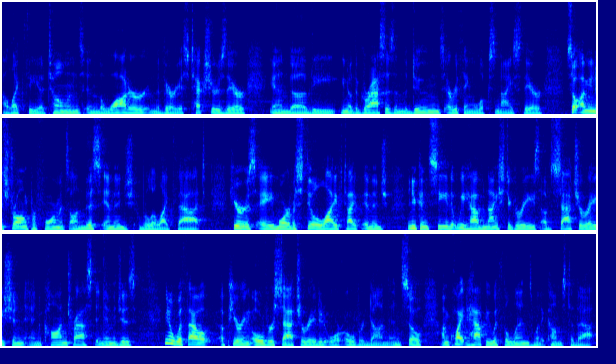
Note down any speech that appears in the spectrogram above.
I like the uh, tones in the water and the various textures there and uh, the, you know, the grasses and the dunes, everything looks nice there. So, I mean, a strong performance on this image, really like that. Here's a more of a still life type image, and you can see that we have nice degrees of saturation and contrast in images you know, without appearing oversaturated or overdone. And so I'm quite happy with the lens when it comes to that.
